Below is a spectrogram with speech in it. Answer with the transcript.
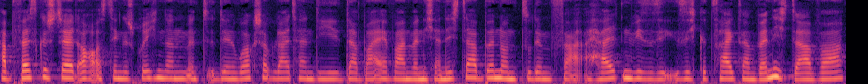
habe festgestellt, auch aus den Gesprächen dann mit den Workshop-Leitern, die dabei waren, wenn ich ja nicht da bin und zu dem Verhalten, wie sie sich gezeigt haben, wenn ich da war,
